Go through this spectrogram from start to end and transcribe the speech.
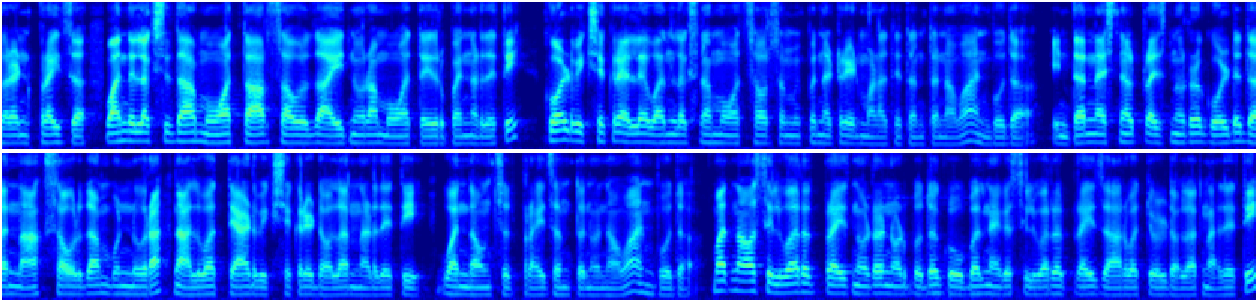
ಕರೆಂಟ್ ಪ್ರೈಸ್ ಒಂದು ಲಕ್ಷದ ಮೂವತ್ತಾರು ಸಾವಿರದ ಐದುನೂರ ಮೂವತ್ತೈದು ರೂಪಾಯಿ ನಡೆದೈತಿ. ಗೋಲ್ಡ್ ವೀಕ್ಷಕರ ಅಲ್ಲೇ ಒಂದು ಲಕ್ಷದ ಮೂವತ್ತು ಸಾವಿರ ಸಮೀಪನ ಟ್ರೇಡ್ ಮಾಡತ್ತೈತಂತ ನಾವು ಅನ್ಬೋದು. ಇಂಟರ್ನ್ಯಾಷನಲ್ ಪ್ರೈಸ್ ನೋಡ್ರೆ ಗೋಲ್ಡ್ ನಾಲ್ಕು ಸಾವಿರದ ಮುನ್ನೂರ ನಲ್ವತ್ತೆರಡು ವೀಕ್ಷಕರೇ ಡಾಲರ್ ನಡೆದೈತಿ. ಒಂದು ಔನ್ಸದ ಪ್ರೈಸ್ ಅಂತಲೂ ನಾವು ಅನ್ಬೋದು. ಮತ್ತು ನಾವು ಸಿಲ್ವರ್ ಪ್ರೈಸ್ ನೋಡ್ರೆ ನೋಡ್ಬೋದು. ಗ್ಲೋಬಲ್ನಾಗ ಸಿಲ್ವರ್ ಪ್ರೈಸ್ ಅರವತ್ತೇಳು ಡಾಲರ್ ನಡೆದೈತಿ.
